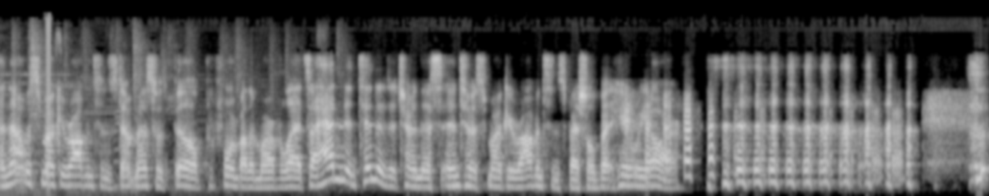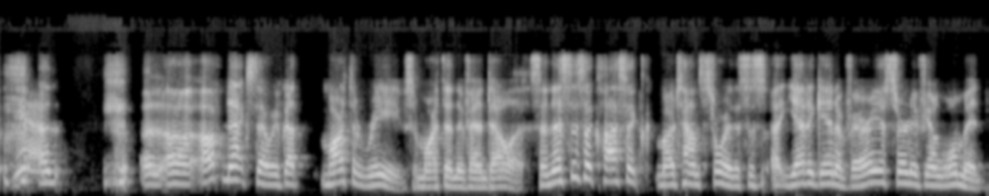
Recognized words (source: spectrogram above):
And that was Smokey Robinson's Don't Mess with Bill, performed by the Marvelettes. I hadn't intended to turn this into a Smokey Robinson special, but here we are. Yeah. And, uh, up next, though, we've got Martha Reeves, or Martha and the Vandellas. And this is a classic Motown story. This is uh, yet again a very assertive young woman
